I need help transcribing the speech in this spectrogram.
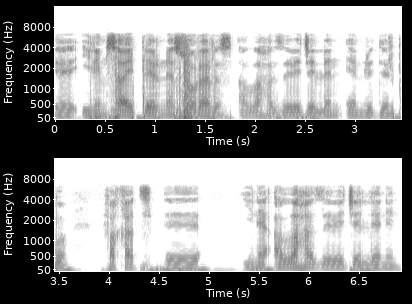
e, ilim sahiplerine sorarız. Allah Azze ve Celle'nin emridir bu. Fakat e, yine Allah Azze ve Celle'nin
